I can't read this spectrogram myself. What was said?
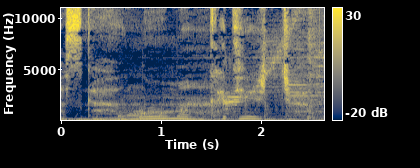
Pascal, Oman, Kadir çok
